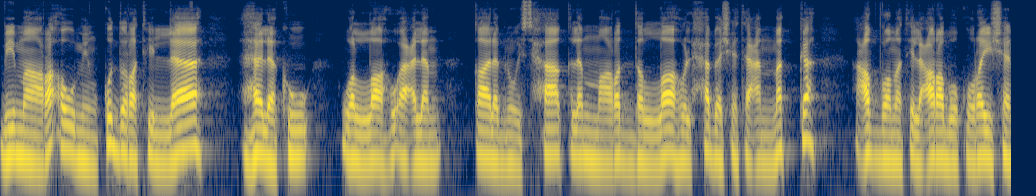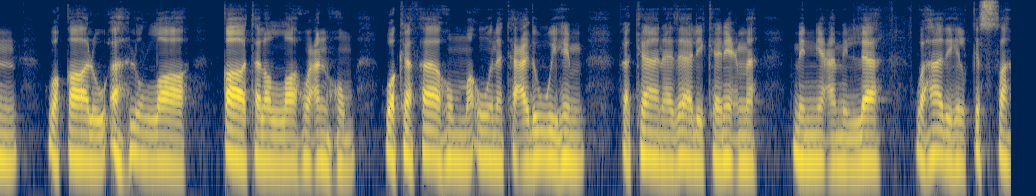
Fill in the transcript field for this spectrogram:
بما رأوا من قدرة الله هلكوا. والله أعلم قال ابن إسحاق لما رد الله الحبشة عن مكة عظمت العرب قريشا وقالوا أهل الله قاتل الله عنهم وكفاهم مؤونة عدوهم فكان ذلك نعمة من نعم الله. وهذه القصة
